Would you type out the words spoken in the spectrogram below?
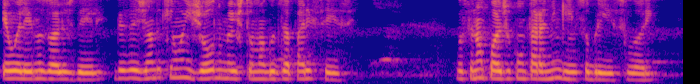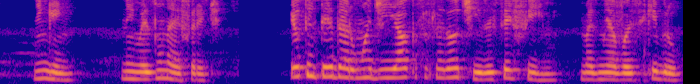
Eu olhei nos olhos dele, desejando que um enjoo no meu estômago desaparecesse. Você não pode contar a ninguém sobre isso, Lori. Ninguém. Nem mesmo Neferet. Eu tentei dar uma de alta sacerdotisa e ser firme, mas minha voz se quebrou.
